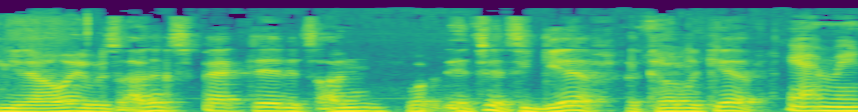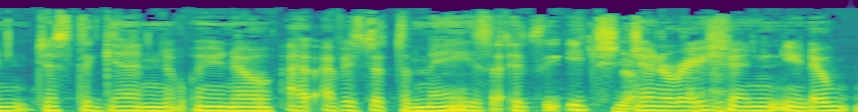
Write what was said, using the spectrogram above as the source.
You know, it was unexpected. It's un, it's it's a gift, a total gift. Yeah, I mean, just again, you know, I, I was just amazed. It's each Yeah. generation, you know,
